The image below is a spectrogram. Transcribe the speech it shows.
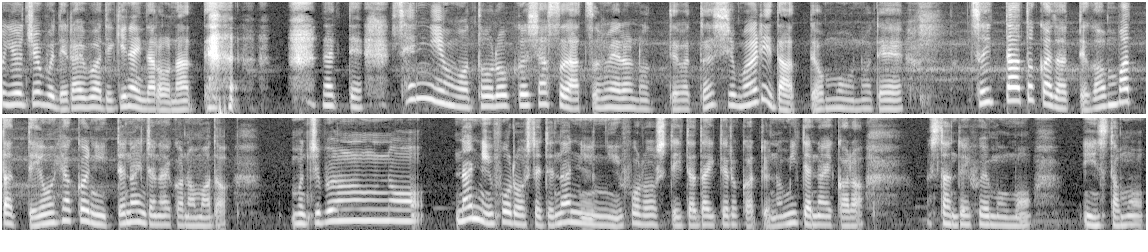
YouTube でライブはできないんだろうなって だって1,000人も登録者数集めるのって私無理だって思うので Twitter とかだって頑張ったって400人いってないんじゃないかなまだ。もう自分の何人フォローしてて何人にフォローしていただいてるかっていうのを見てないからスタンド FM もインスタも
